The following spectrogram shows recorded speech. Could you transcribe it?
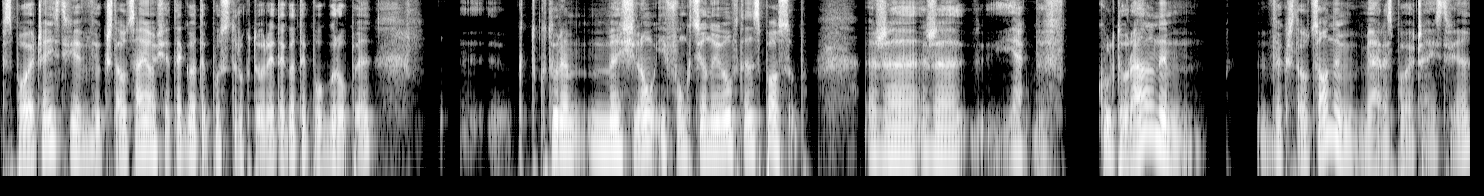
w społeczeństwie wykształcają się tego typu struktury, tego typu grupy, które myślą i funkcjonują w ten sposób, że, że jakby w kulturalnym, wykształconym w miarę społeczeństwie,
